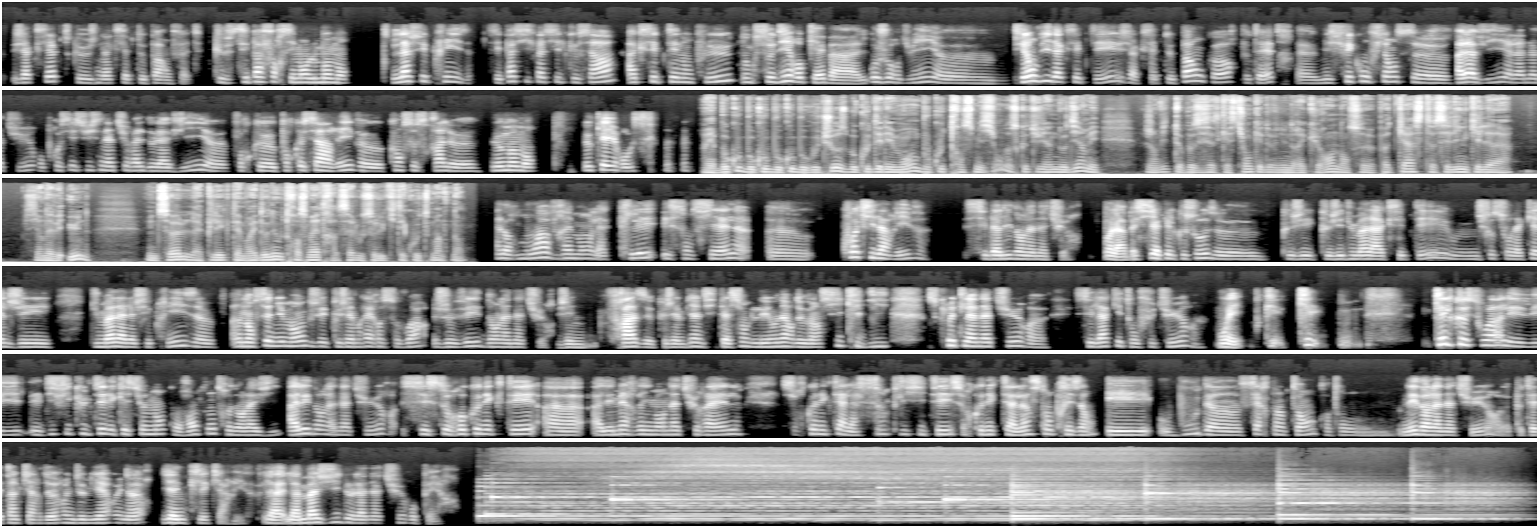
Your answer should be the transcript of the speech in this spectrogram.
j'accepte que je n'accepte pas en fait, que c'est pas forcément le moment. Lâcher prise, c'est pas si facile que ça. Accepter non plus. Donc se dire, ok, bah aujourd'hui, euh, j'ai envie d'accepter. J'accepte pas encore, peut-être, euh, mais je fais confiance euh, à la vie, à la nature, au processus naturel de la vie, pour que pour que ça arrive quand ce sera le, le moment, le kairos. Il y a beaucoup, beaucoup, beaucoup, beaucoup de choses, beaucoup d'éléments, beaucoup de transmissions de ce que tu viens de nous dire, mais j'ai envie de te poser cette question qui est devenue une récurrente dans ce podcast. Céline, quelle est la, s'il y en avait une, une seule, la clé que tu aimerais donner ou transmettre à celle ou celui qui t'écoute maintenant? Alors moi, vraiment, la clé essentielle, euh, quoi qu'il arrive, c'est d'aller dans la nature. Voilà, bah, s'il y a quelque chose euh, que j'ai du mal à accepter, une chose sur laquelle j'ai du mal à lâcher prise, euh, un enseignement que j'aimerais recevoir, je vais dans la nature. J'ai une phrase que j'aime bien, une citation de Léonard de Vinci qui dit Scrute la nature, c'est là qu'est ton futur. Oui, quelles que soient les, difficultés, les questionnements qu'on rencontre dans la vie, aller dans la nature, c'est se reconnecter à, l'émerveillement naturel, se reconnecter à la simplicité, se reconnecter à l'instant présent. Et au bout d'un certain temps, quand on est dans la nature, peut-être un quart d'heure, une demi-heure, une heure, il y a une clé qui arrive. la magie de la nature opère.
